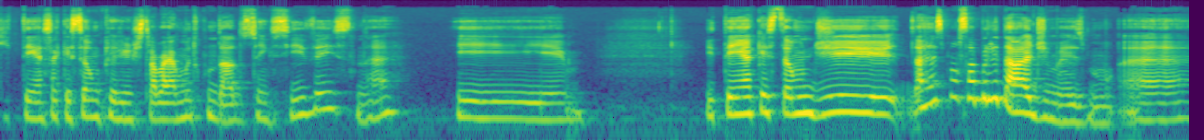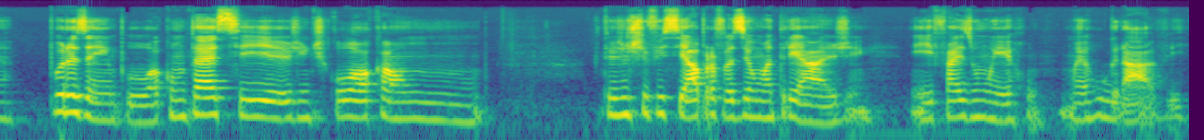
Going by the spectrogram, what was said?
que tem essa questão que a gente trabalha muito com dados sensíveis, né? E, e tem a questão de, da responsabilidade mesmo. É, por exemplo, acontece, a gente coloca um inteligência artificial para fazer uma triagem e faz um erro, um erro grave.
